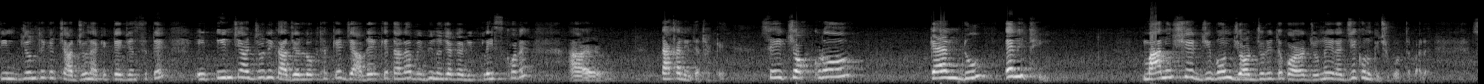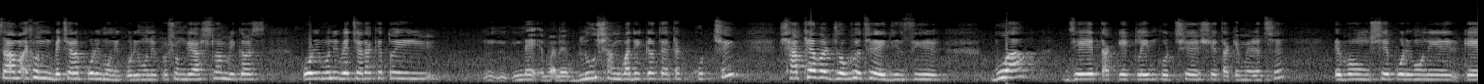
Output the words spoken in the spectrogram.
তিনজন থেকে চারজন এক একটা এজেন্সিতে এই তিন, চারজনই কাজের লোক থাকে, যাদেরকে তারা বিভিন্ন জায়গায় রিপ্লেস করে। আর টাকা নিতে থাকে। সেই চক্র ক্যান ডু এনিথিং মানুষের জীবন জর্জরিত করার জন্য এরা যে কোনো কিছু করতে পারে। এখন বেচারা পরিমণি পরিমণি প্রসঙ্গে আসলাম বিকজ পরিমণি বেচারাকে তো এই মানে ব্লু সাংবাদিকরা তো এটা করছেই। সাথে আবার যোগ হয়েছে এজেন্সির বুয়া, যে তাকে ক্লেম করছে, সে তাকে মেরেছে এবং সে পরিমণিকে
